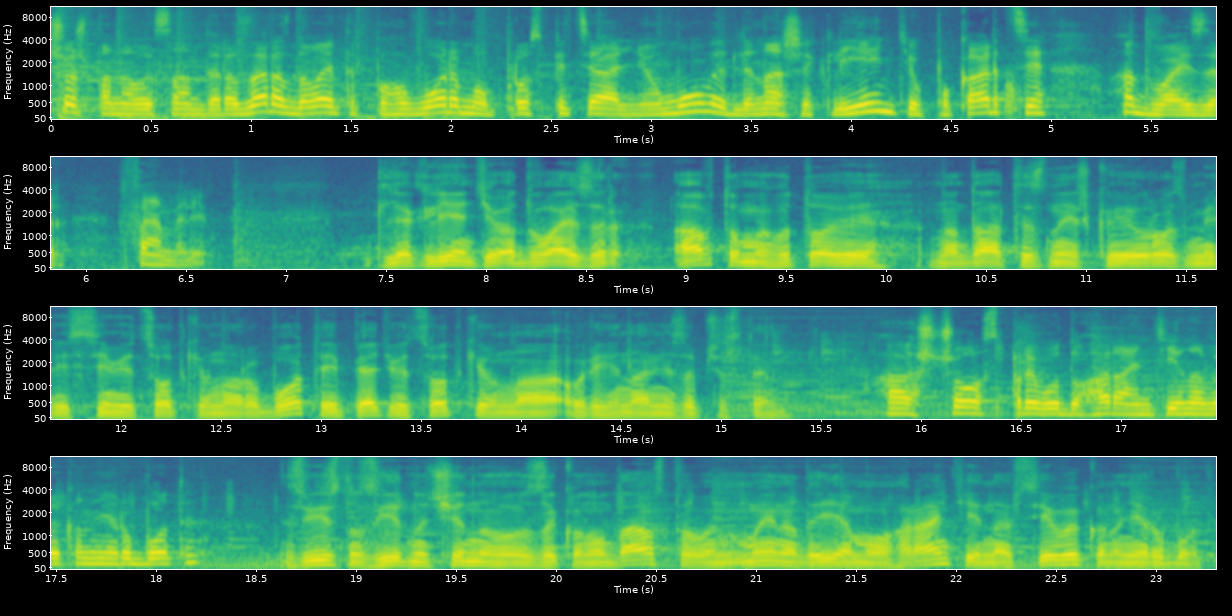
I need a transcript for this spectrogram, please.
Що ж, пане Олександр, а зараз давайте поговоримо про спеціальні умови для наших клієнтів по картці Advisor Family. Для клієнтів Advisor Auto ми готові надати знижкою в розмірі 7% на роботи і 5% на оригінальні запчастини. А що з приводу гарантії на виконані роботи? Звісно, згідно чинного законодавства, ми надаємо гарантії на всі виконані роботи.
